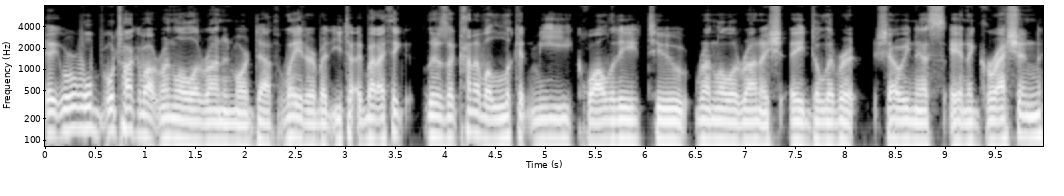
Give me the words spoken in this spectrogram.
eh, it, we'll we'll talk about Run Lola Run in more depth later, but you t- but I think there's a kind of a look at me quality to Run Lola Run, a, sh- a deliberate showiness, and aggression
